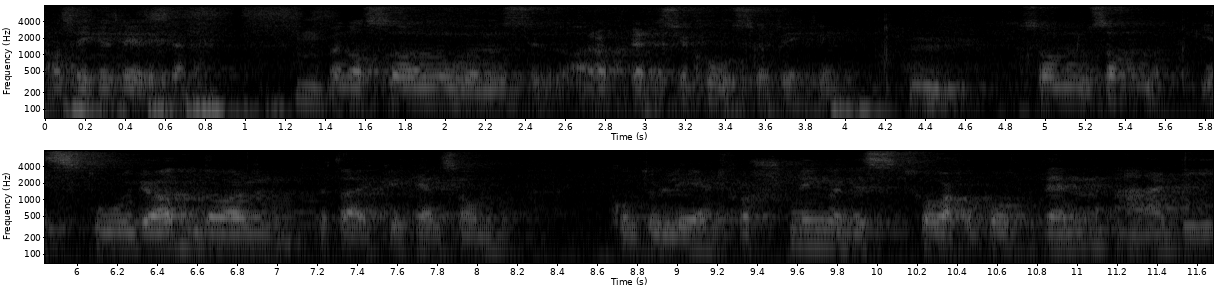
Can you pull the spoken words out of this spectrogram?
av psykisk lidelse. Men også noen rapporterte psykoseutvikling. Mm. Som, som i stor grad det var, Dette er ikke helt sånn kontrollert forskning, men de så i hvert fall på hvem er de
